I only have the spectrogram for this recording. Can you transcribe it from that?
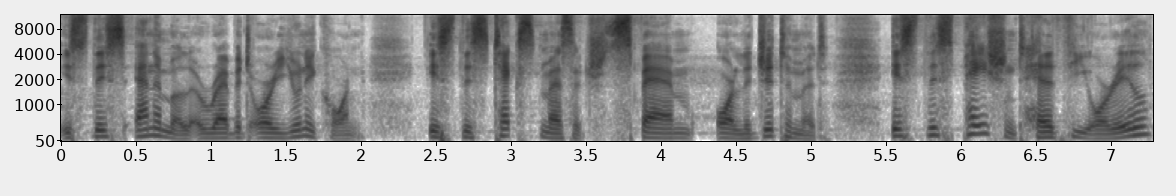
is this animal a rabbit or a unicorn? Is this text message spam or legitimate? Is this patient healthy or ill?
